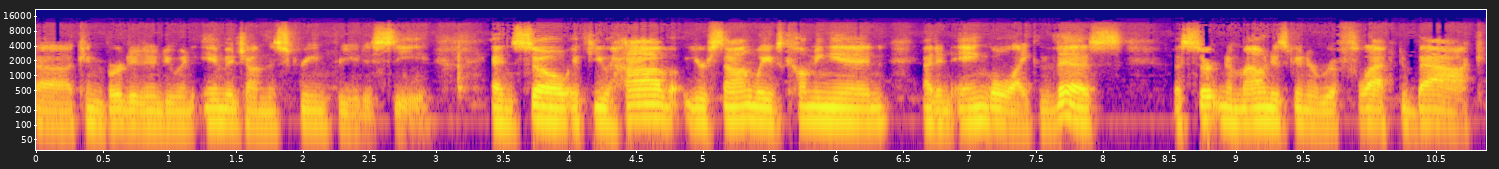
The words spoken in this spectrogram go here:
uh, converted into an image on the screen for you to see. And so if you have your sound waves coming in at an angle like this, a certain amount is going to reflect back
